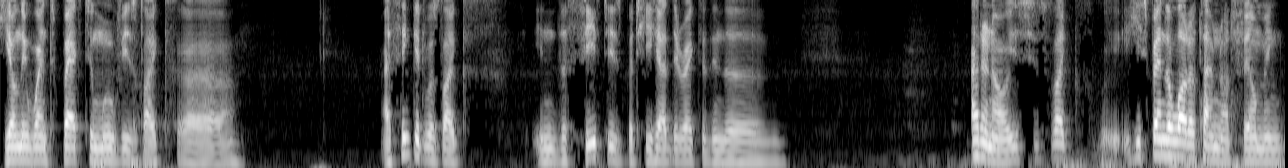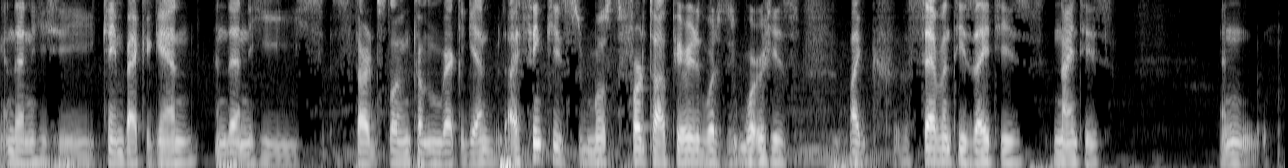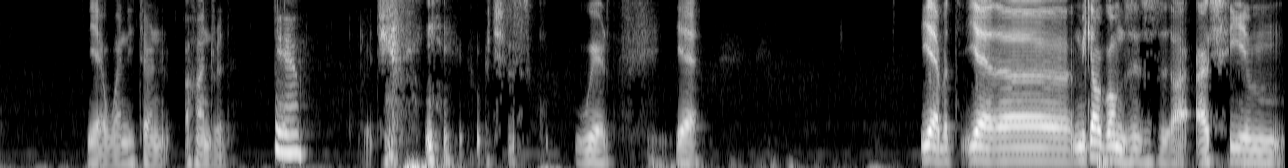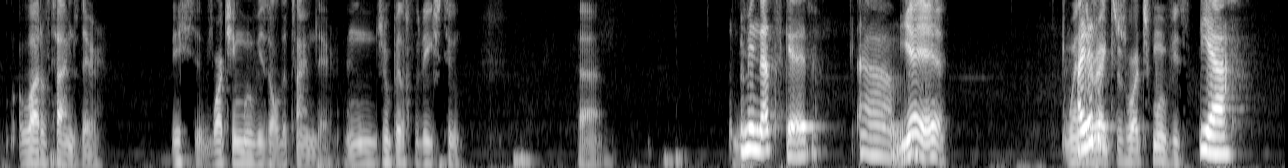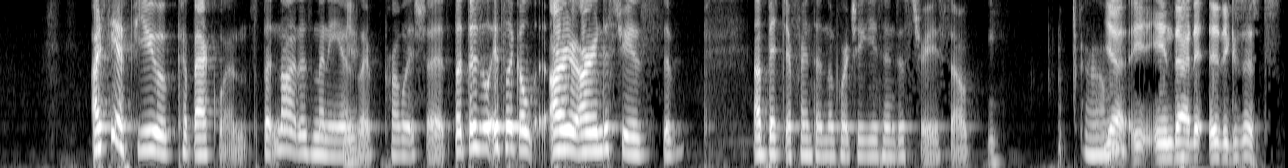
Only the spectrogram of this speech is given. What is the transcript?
He only went back to movies like uh, I think it was like in the fifties, but he had directed in the I don't know. It's just like he spent a lot of time not filming, and then he, he came back again, and then he started slowing coming back again. But I think his most fertile period was were his like seventies, eighties, nineties, and yeah, when he turned hundred, Yeah. which which is weird. Yeah. Yeah, but yeah, uh, Miguel Gomes is. I, I see him a lot of times there. He's watching movies all the time there, and João Pedro Rodrigues too. Uh, I mean, that's good. Um, yeah, yeah. When I directors watch movies, Yeah. I see a few Quebec ones, but not as many as Yeah. I probably should. But there's it's like a our our industry is a, a bit different than the Portuguese industry, so um, yeah, in that it, it exists.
